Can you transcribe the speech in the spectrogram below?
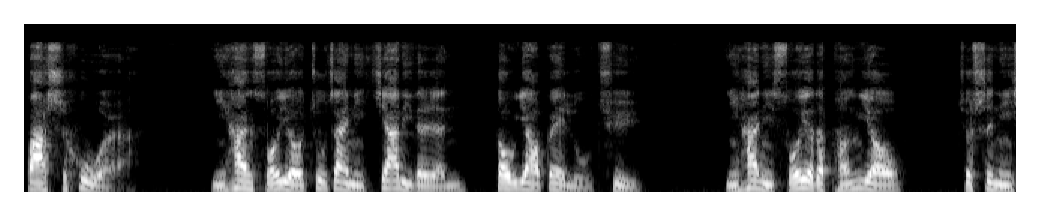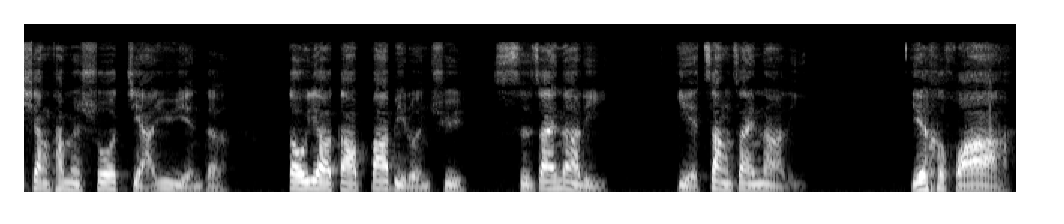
巴斯户尔啊，你和所有住在你家里的人都要被掳去。你和你所有的朋友，就是你向他们说假预言的，都要到巴比伦去，死在那里，也葬在那里。耶和华啊，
